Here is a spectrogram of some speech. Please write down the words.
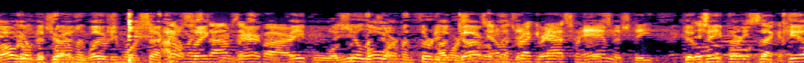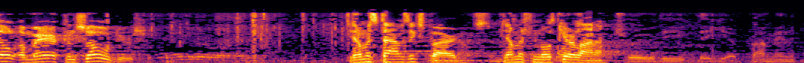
vote Yield on the this gentleman 30 resolution. more seconds. I don't Gentleman's think the American expired. people will Yield the support gentleman 30 a more seconds. government Gentleman's that recognized grants for additional- amnesty to additional people 30 who seconds. kill American soldiers. Gentleman's time has expired. Gentleman from North Carolina. True, the, the uh, prime minister.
